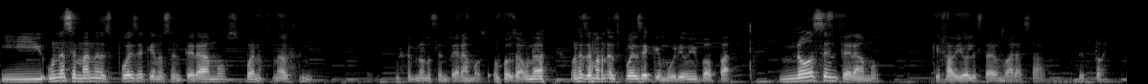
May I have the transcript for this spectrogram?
Y una semana después de que nos enteramos, bueno, no, no nos enteramos, o sea, una, una semana después de que murió mi papá, nos enteramos que Fabiola estaba embarazada de Toño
